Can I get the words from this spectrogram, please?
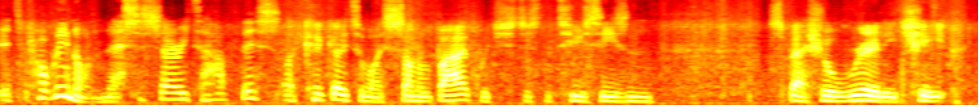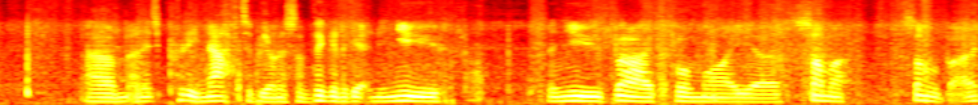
it's probably not necessary to have this. I could go to my summer bag, which is just the two season special, really cheap, um, and it's pretty naff to be honest. I'm thinking of getting a new, a new bag for my uh, summer summer bag.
